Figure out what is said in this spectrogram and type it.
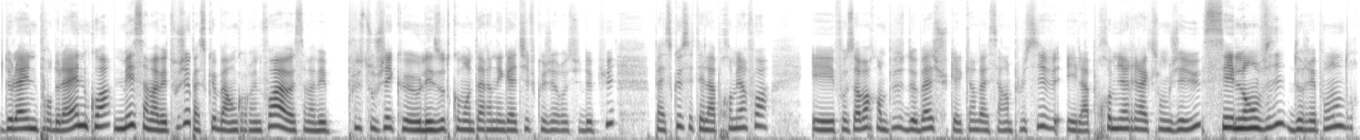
de la haine pour de la haine, quoi. Mais ça m'avait touché parce que, bah, encore une fois, euh, ça m'avait plus touché que les autres commentaires négatifs que j'ai reçus depuis parce que c'était la première fois. Et il faut savoir qu'en plus, de base, je suis quelqu'un d'assez impulsive et la première réaction que j'ai eue, c'est l'envie de répondre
